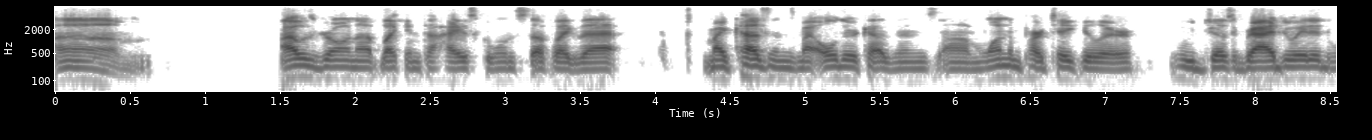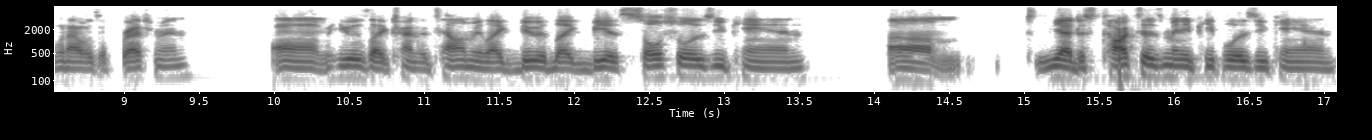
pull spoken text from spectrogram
um I was growing up like into high school and stuff like that my cousins my older cousins um one in particular who just graduated when I was a freshman um he was like trying to tell me like dude like be as social as you can um yeah, just talk to as many people as you can.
